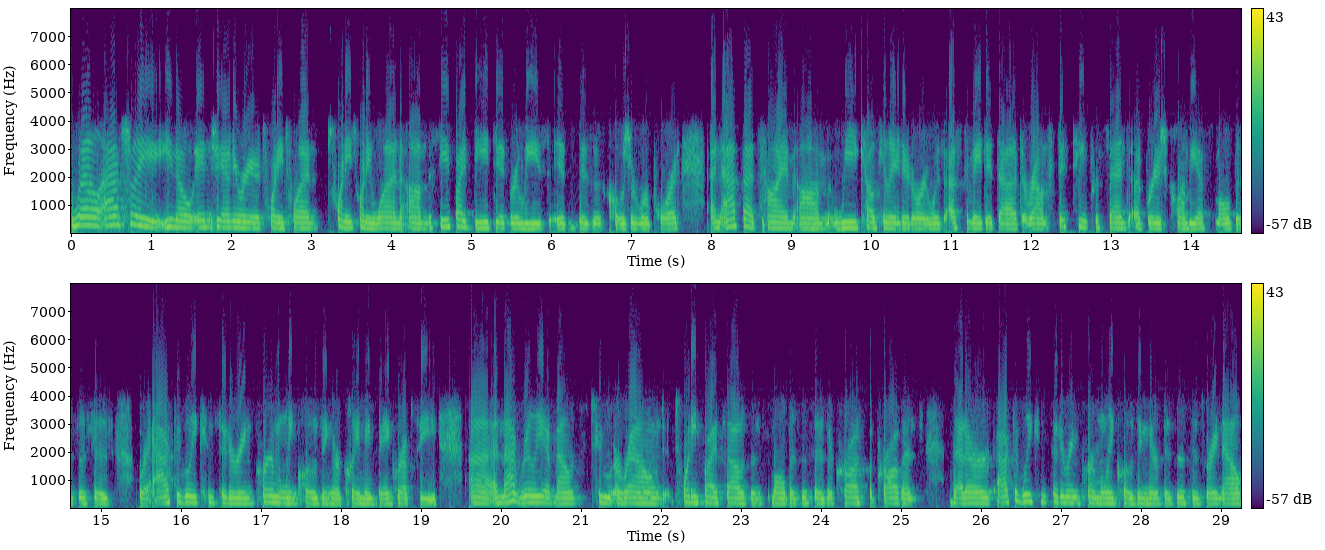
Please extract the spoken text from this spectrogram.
Well, actually, you know, in January of 2020, 2021, um, the CFIB did release its business closure report. And at that time, um, we calculated or it was estimated that around 15% of British Columbia small businesses were actively considering permanently closing or claiming bankruptcy. Uh, and that really amounts to around 25,000 small businesses across the province that are actively considering permanently closing their businesses right now.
